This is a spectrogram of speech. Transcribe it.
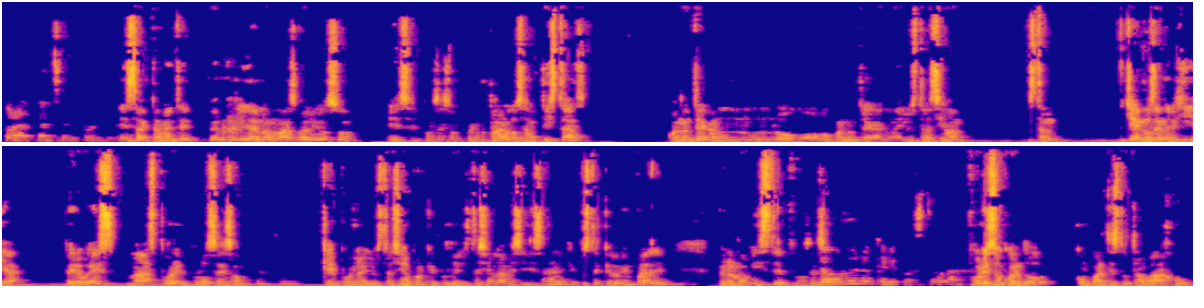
Por alcance del proyecto. Exactamente, pero en realidad lo más valioso es el proceso. Por ejemplo, para los artistas, cuando entregan un, logo o cuando entregan una ilustración, están llenos de energía, pero es más por el proceso que por la ilustración, porque pues la ilustración la ves y dices, ah, que pues te quedó bien padre, pero no viste el proceso. Todo lo que le costó. Por eso cuando compartes tu trabajo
